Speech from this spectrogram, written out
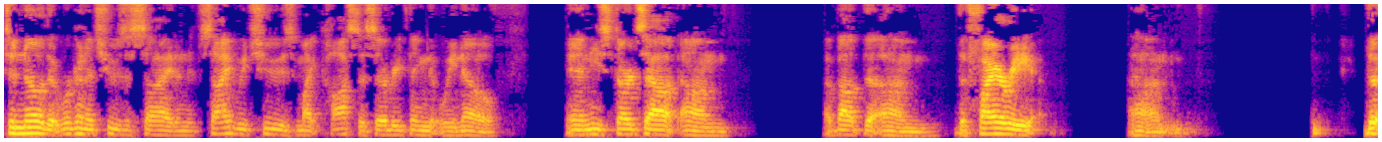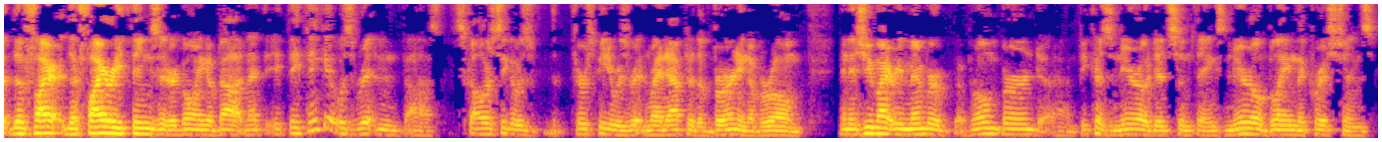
to know that we're going to choose a side, and the side we choose might cost us everything that we know. And he starts out um, about the um, the fiery um, the the fire the fiery things that are going about, and they think it was written. Uh, scholars think it was First Peter was written right after the burning of Rome. And as you might remember, Rome burned uh, because Nero did some things. Nero blamed the Christians,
